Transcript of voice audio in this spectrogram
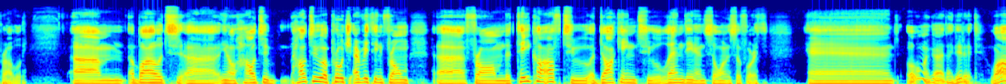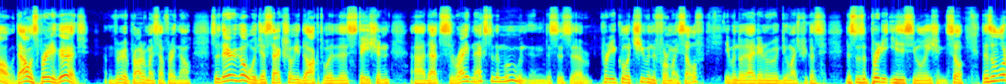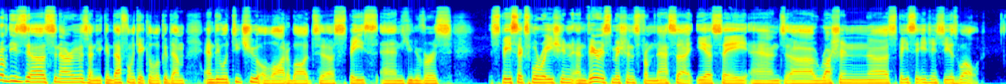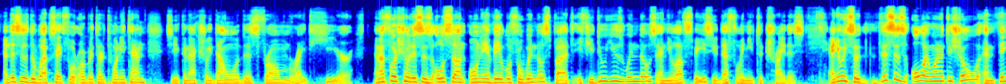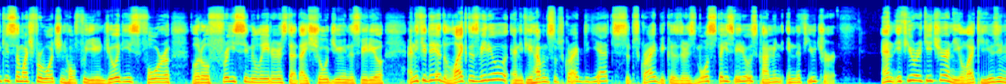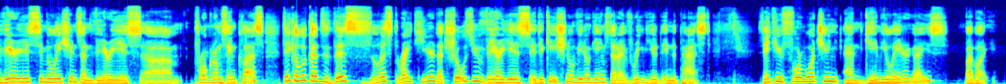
Probably um, about uh, you know how to how to approach everything from uh, from the takeoff to a docking to landing and so on and so forth. And oh my god, I did it! Wow, that was pretty good. I'm very proud of myself right now. So there we go. We just actually docked with the station uh, that's right next to the moon. And this is a pretty cool achievement for myself, even though I didn't really do much because this was a pretty easy simulation. So there's a lot of these uh, scenarios and you can definitely take a look at them. And they will teach you a lot about uh, space and universe space exploration and various missions from NASA, ESA, and uh, Russian uh, Space Agency as well. And this is the website for Orbiter 2010, so you can actually download this from right here. And unfortunately, this is also only available for Windows, but if you do use Windows and you love space, you definitely need to try this. Anyway, so this is all I wanted to show, and thank you so much for watching. Hopefully you enjoyed these four little free simulators that I showed you in this video. And if you did, like this video, and if you haven't subscribed yet, subscribe because there's more space videos coming in the future. And if you're a teacher and you like using various simulations and various um, programs in class, take a look at this list right here that shows you various educational video games that I've reviewed in the past. Thank you for watching and game you later guys. Bye bye.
